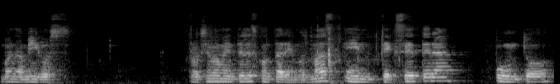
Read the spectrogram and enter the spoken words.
Bueno amigos, próximamente les contaremos más en texetera.co.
